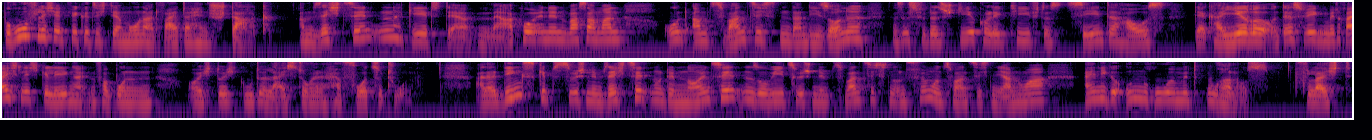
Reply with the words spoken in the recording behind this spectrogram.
Beruflich entwickelt sich der Monat weiterhin stark. Am 16. geht der Merkur in den Wassermann und am 20. dann die Sonne. Das ist für das Stierkollektiv das zehnte Haus der Karriere und deswegen mit reichlich Gelegenheiten verbunden, euch durch gute Leistungen hervorzutun. Allerdings gibt es zwischen dem 16. und dem 19. sowie zwischen dem 20. und 25. Januar einige Unruhe mit Uranus. Vielleicht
